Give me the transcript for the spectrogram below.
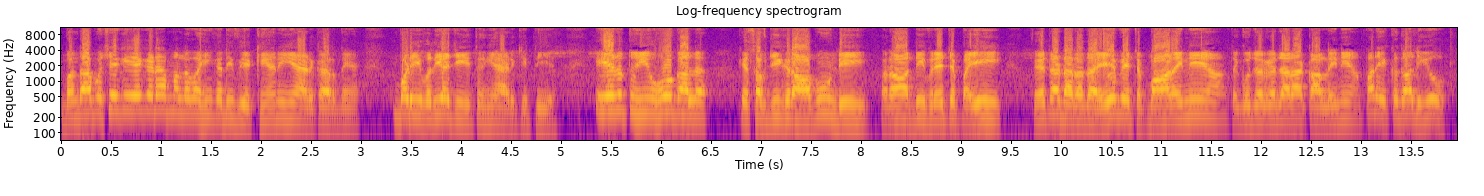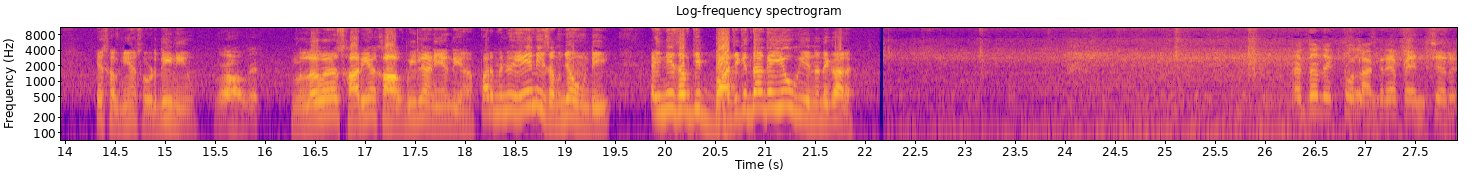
ਬੰਦਾ ਪੁੱਛੇ ਕਿ ਇਹ ਕਿਹੜਾ ਮਤਲਬ ਅਸੀਂ ਕਦੀ ਵੇਖਿਆ ਨਹੀਂ ਐਡ ਕਰਦੇ ਆ। ਬੜੀ ਵਧੀਆ ਚੀਜ਼ ਤੁਸੀਂ ਐਡ ਕੀਤੀ ਆ। ਇਹ ਤਾਂ ਤੁਸੀਂ ਉਹ ਗੱਲ ਕਿ ਸਬਜ਼ੀ ਖਰਾਬ ਹੋਣ ਦੀ ਰਾਤ ਦੀ ਫ੍ਰਿਜ ਪਈ ਤੇ ਤੁਹਾਡਾ ਰਦਾ ਇਹ ਵਿੱਚ ਪਾ ਲੈਨੇ ਆ ਤੇ ਗੁਜ਼ਰ ਗੁਜ਼ਾਰਾ ਕਰ ਲੈਨੇ ਆ। ਪਰ ਇੱਕ ਗੱਲ ਹੀ ਉਹ ਇਹ ਸਬਜ਼ੀਆਂ ਸੁੱਟਦੀ ਨਹੀਂ ਉਹ। ਵਾਓਗੇ ਮਤਲਬ ਸਾਰੀਆਂ ਖਾਕ ਵੀ ਲੈਣੀਆਂ ਹੁੰਦੀਆਂ ਪਰ ਮੈਨੂੰ ਇਹ ਨਹੀਂ ਸਮਝ ਆਉਂਦੀ ਇੰਨੀ ਸਬਜ਼ੀ ਬਚ ਕਿੱਦਾਂ ਗਈ ਹੋਊਗੀ ਇਹਨਾਂ ਦੇ ਘਰ? ਇੱਧਰ ਦੇਖੋ ਲੱਗ ਰਿਹਾ ਪੈਂਚਰ।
